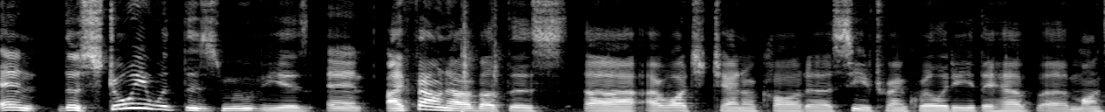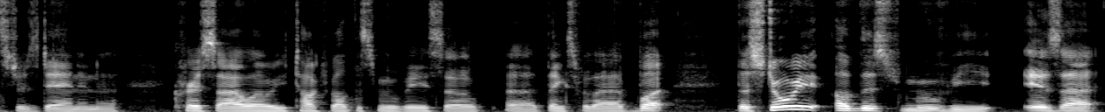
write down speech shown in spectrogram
And the story with this movie is, and I found out about this. Uh, I watched a channel called uh, Sea of Tranquility. They have uh, Monsters Den and uh, Chris Illo. He talked about this movie, so uh, thanks for that. But the story of this movie is that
